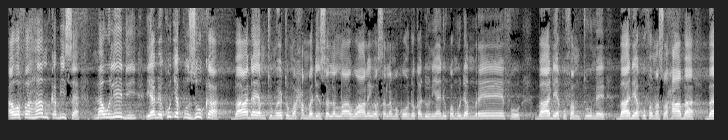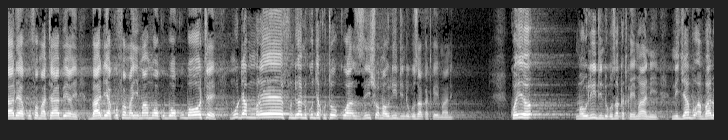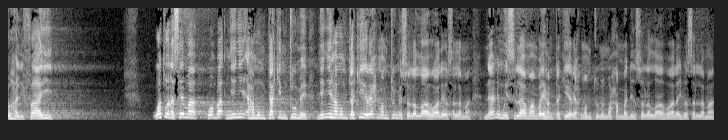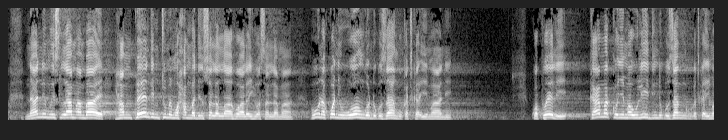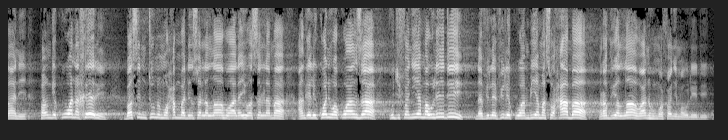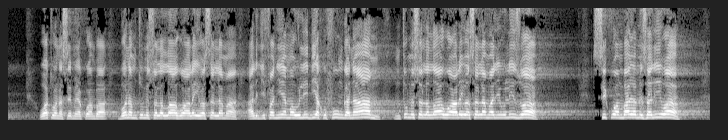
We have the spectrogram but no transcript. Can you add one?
Awafahamu kabisa maulidi yamekuja kuzuka baada ya mtume wetu Muhammadin sallallahu alaihi wasallam kuondoka duniani kwa muda mrefu, baada ya kufa mtume, baada ya kufa maswahaba, baada ya kufa matabii, baada ya kufa maimamu wakubwa wakubwa wote, muda mrefu ndio amekuja kuanzishwa maulidi, ndugu zao katika imani. Kwa hiyo maulidi, ndugu zao katika imani, ni jambo ambalo halifai Watu wanasema kwamba nyinyi hamumtaki mtume, nyinyi hamumtakii rehma mtume sallallahu alaihi wasallam. Nani muislamu ambaye hamtakii rehma mtume Muhammadin sallallahu alaihi wasallam? Nani muislamu ambaye hampendi mtume Muhammadin sallallahu alaihi wasallam? Huu unakuwa ni uongo, ndugu zangu katika imani. Kwa kweli, kama kwenye maulidi, ndugu zangu katika imani, pangekuwa na kheri basi mtume Muhammadin sallallahu alaihi wasallama angelikuwa ni wa kwanza kujifanyia maulidi na vile vile kuambia maswahaba radhiallahu anhum wafanye maulidi. Watu wanasema ya kwamba mbona mtume sallallahu alaihi wasallama alijifanyia maulidi ya kufunga? Naam, mtume sallallahu alaihi wasallama aliulizwa siku ambayo amezaliwa,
